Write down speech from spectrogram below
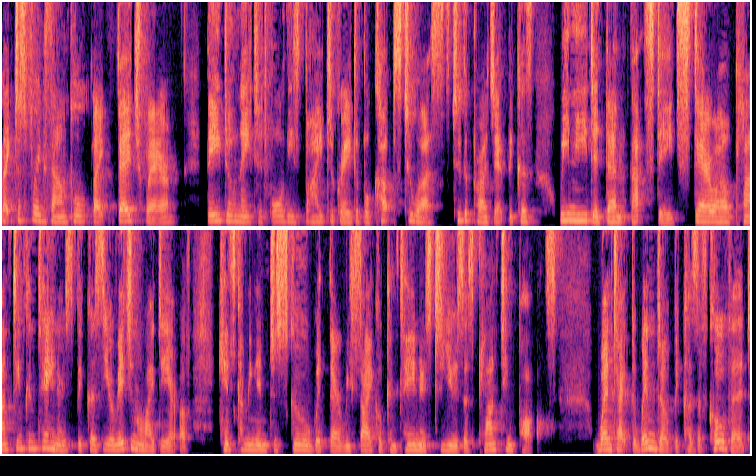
like just for example, like Vegware, they donated all these biodegradable cups to us to the project because we needed then at that stage sterile planting containers because the original idea of kids coming into school with their recycled containers to use as planting pots went out the window because of COVID.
